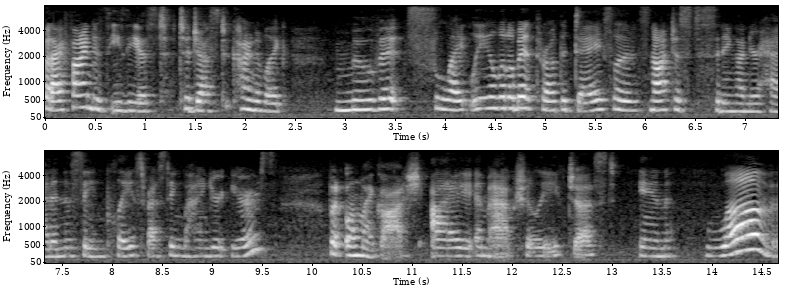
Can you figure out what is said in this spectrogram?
But I find it's easiest to just kind of like move it slightly a little bit throughout the day so that it's not just sitting on your head in the same place, resting behind your ears. But oh my gosh, I am actually just in love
